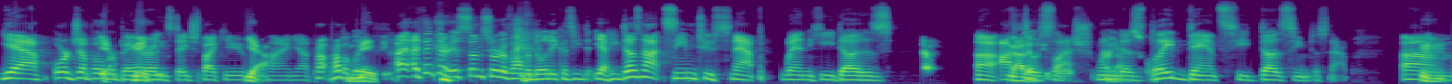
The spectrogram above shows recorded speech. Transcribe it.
Yeah, or jump over Yeah, bair maybe. and stage spike you from Yeah. behind. Yeah, pro- probably. I, I think there is some sort of vulnerability because he, yeah, he does not seem to snap when he does uh, Octo Slash. When he does split. Blade Dance, he does seem to snap. Um, Mm-hmm.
